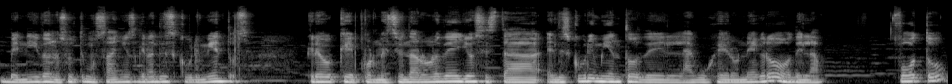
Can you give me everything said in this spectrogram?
venido en los últimos años grandes descubrimientos. Creo que por mencionar uno de ellos está el descubrimiento del agujero negro o de la foto,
